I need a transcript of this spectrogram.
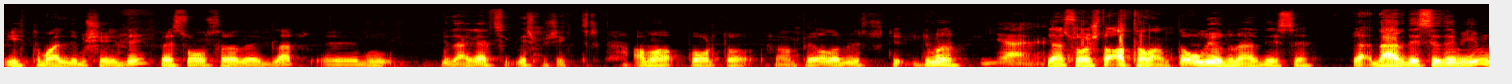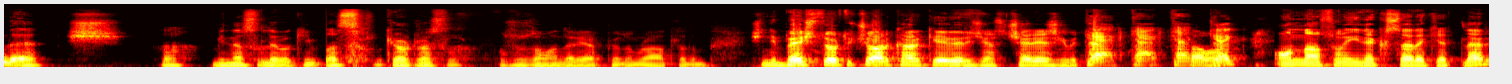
ihtimalli bir şeydi. Ve son sıradaydılar. Ee, bu bir daha gerçekleşmeyecektir. Ama Porto şampiyon olabilir. De- Değil mi? Yani. Yani sonuçta Atalanta oluyordu neredeyse. Ya neredeyse demeyeyim de. Şşş. Hah. Bir nasıl de bakayım. Nasıl? Kurt Russell. Uzun zamandır yapmıyordum rahatladım. Şimdi 5-4-3'ü arka arkaya vereceğiz. Çerez gibi. Tak tak tak Tamam. tak. Ondan sonra yine kısa hareketler.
